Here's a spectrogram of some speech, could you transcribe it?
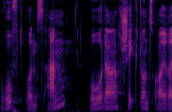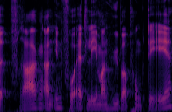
ruft uns an oder schickt uns eure Fragen an info@lehmannhüber.de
